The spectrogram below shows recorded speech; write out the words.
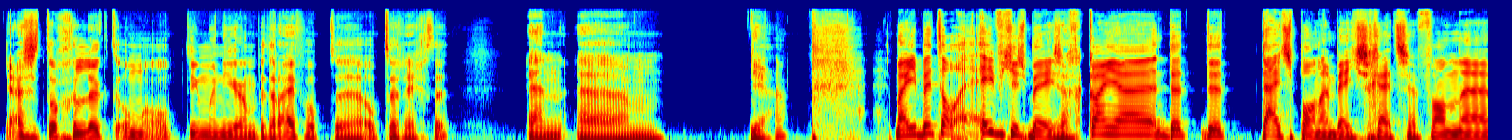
ja, is het toch gelukt om op die manier een bedrijf op te, op te richten. En um, ja. Maar je bent al eventjes bezig. Kan je de, de tijdspannen een beetje schetsen? Van uh,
